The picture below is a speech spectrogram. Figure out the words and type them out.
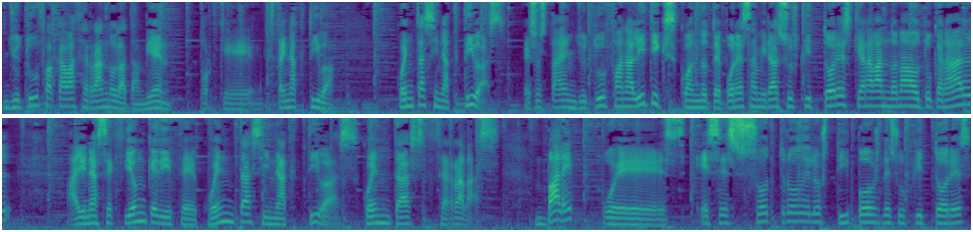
YouTube acaba cerrándola también, porque está inactiva. Cuentas inactivas. Eso está en YouTube Analytics. Cuando te pones a mirar suscriptores que han abandonado tu canal, hay una sección que dice cuentas inactivas, cuentas cerradas. Vale, pues ese es otro de los tipos de suscriptores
